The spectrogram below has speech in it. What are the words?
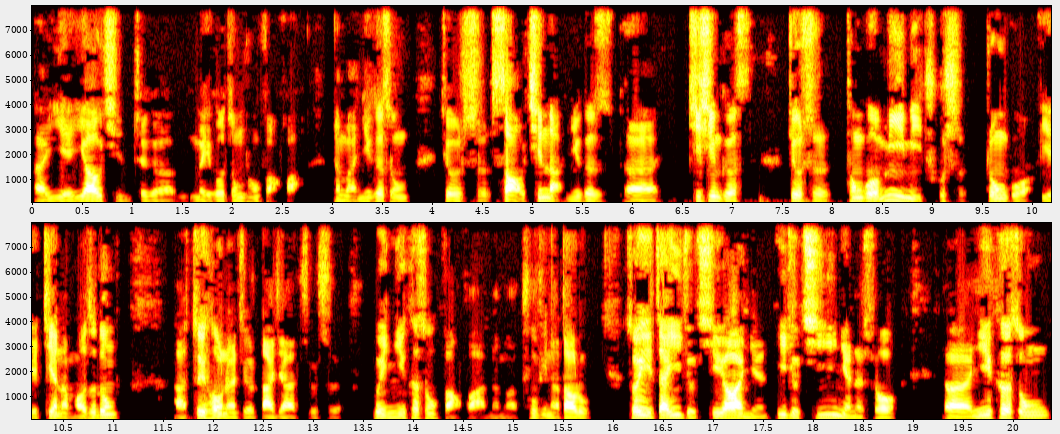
呃，也邀请这个美国总统访华。那么尼克松就是扫清了尼克呃基辛格，就是通过秘密出使中国，也见了毛泽东啊。最后呢，就是大家就是为尼克松访华，那么铺平了道路。所以在一九七二年、一九七一年的时候，呃，尼克松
